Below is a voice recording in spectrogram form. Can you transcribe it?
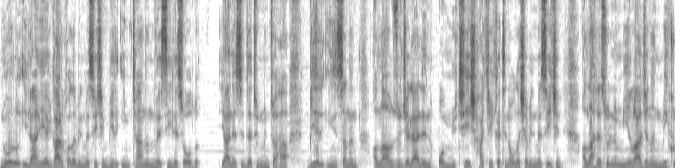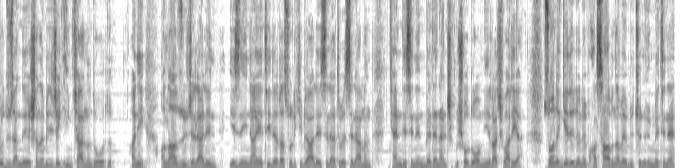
nuru ilahiye gark olabilmesi için bir imkanın vesilesi oldu.'' Yani Siddetül Münteha bir insanın Allahu Zülcelal'in o müthiş hakikatine ulaşabilmesi için Allah Resulü'nün miracının mikro düzende yaşanabilecek imkanı doğurdu. Hani Allah Zülcelal'in izni inayetiyle Resulü Kibriya aleyhissalatü vesselamın kendisinin bedenen çıkmış olduğu o miraç var ya sonra geri dönüp ashabına ve bütün ümmetine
